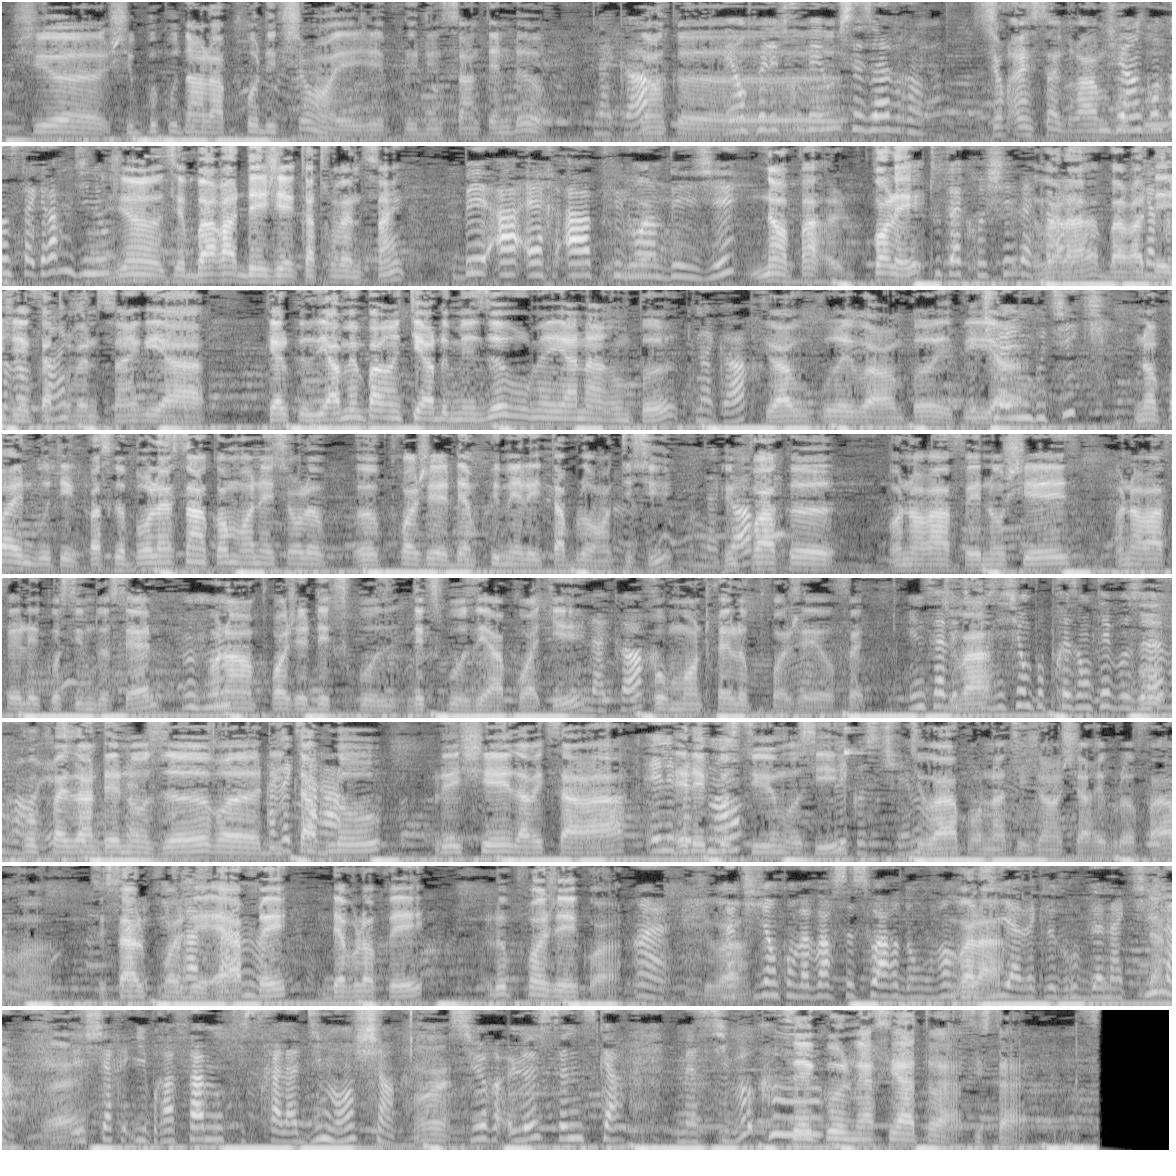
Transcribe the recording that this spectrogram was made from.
je suis, euh, je suis beaucoup dans la production et j'ai plus d'une centaine d'œuvres. D'accord. Euh, Et on peut les trouver où ces œuvres? Sur Instagram. Tu as un compte Instagram, dis-nous C'est BaraDG85. B-A-R-A plus loin DG. Non, pas euh, collé. Tout accroché, d'accord Voilà, 85. BaraDG85. Il y a quelques, il y a même pas un tiers de mes œuvres, mais il y en a un peu. D'accord. Tu vois, vous pourrez voir un peu. Et puis, Et il tu a- as une boutique? Non, pas une boutique, parce que pour l'instant, comme on est sur le euh, projet d'imprimer les tableaux en tissu, une fois que on aura fait nos chaises, on aura fait les costumes de scène, on a un projet d'exposer d'exposer à Poitiers D'accord. pour montrer le projet, au fait. Une salle d'exposition pour présenter vos Pour, œuvres. pour que présenter nos œuvres, euh, des Avec Sarah. tableaux, les chaises avec Sarah, Et les costumes aussi. les costumes. Tu vois, pour notre Jean Charib Femme, c'est ça le projet. Et après, développer le projet, quoi. Ouais. Natijan qu'on va voir ce soir, donc vendredi, Voilà. avec le groupe d'Anakil. Ouais. Et cher Ibra Femme qui sera là dimanche Ouais. sur le Sunska. Merci beaucoup. C'est cool, merci à toi, sister.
